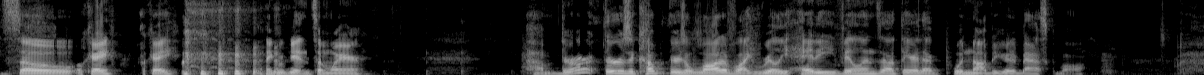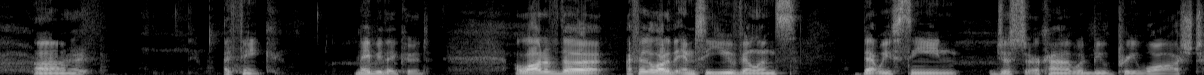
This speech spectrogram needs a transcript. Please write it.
so okay, okay. I think we're getting somewhere. Um, there are there's a couple there's a lot of like really heady villains out there that would not be good at basketball. Um, Right. I think maybe they could. A lot of the I feel like a lot of the MCU villains that we've seen just are kind of would be pretty washed.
